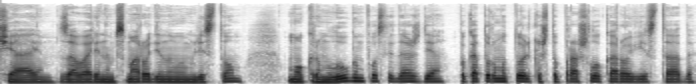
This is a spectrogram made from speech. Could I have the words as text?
чаем, заваренным смородиновым листом, мокрым лугом после дождя, по которому только что прошло коровье стадо,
